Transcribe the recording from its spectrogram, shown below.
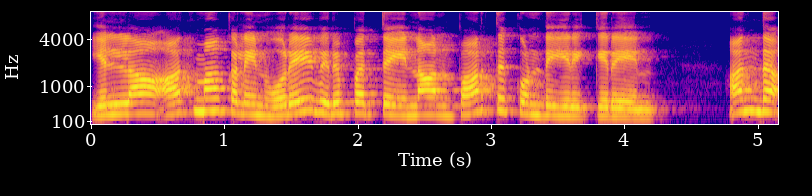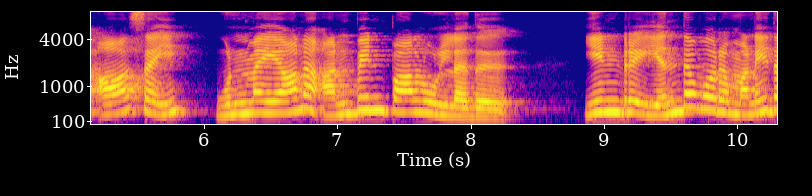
எல்லா ஆத்மாக்களின் ஒரே விருப்பத்தை நான் பார்த்து கொண்டு இருக்கிறேன் அந்த ஆசை உண்மையான அன்பின் பால் உள்ளது. இன்று எந்த ஒரு மனித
